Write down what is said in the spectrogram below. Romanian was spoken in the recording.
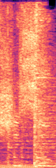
She's so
